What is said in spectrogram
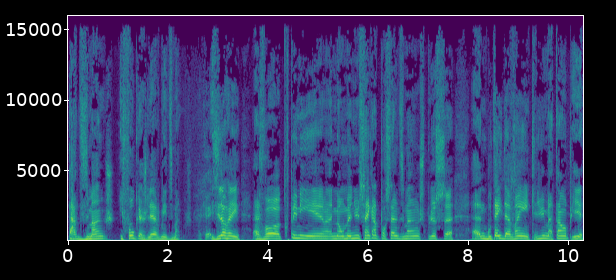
par dimanche. Il faut que je lève mes dimanches. Il dit là, hey, euh, je vais couper mes, euh, mon menu 50% le dimanche, plus euh, une bouteille de vin inclus, maintenant, puis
